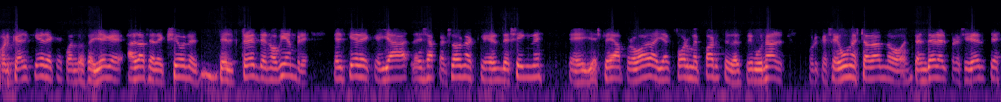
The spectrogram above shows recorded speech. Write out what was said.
porque él quiere que cuando se llegue a las elecciones del 3 de noviembre, él quiere que ya esa persona que él designe eh, esté aprobada y forme parte del tribunal, porque según está dando a entender el presidente,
